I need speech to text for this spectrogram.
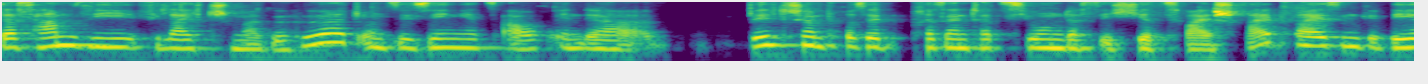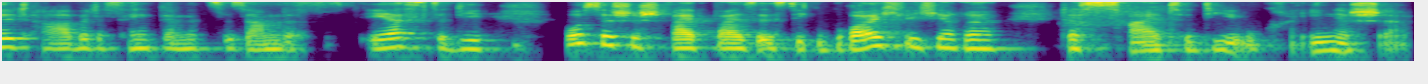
Das haben Sie vielleicht schon mal gehört und Sie sehen jetzt auch in der Bildschirmpräsentation, dass ich hier zwei Schreibweisen gewählt habe. Das hängt damit zusammen, dass das erste die russische Schreibweise ist, die gebräuchlichere, das zweite die ukrainische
